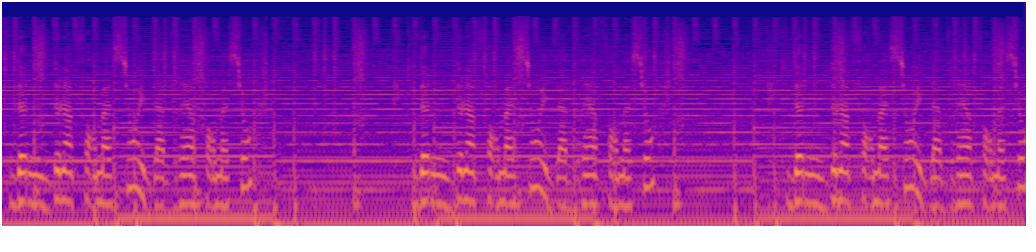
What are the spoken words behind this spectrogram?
Qui donnent de l'information et de la vraie information. Qui donnent de l'information et de la vraie information. Qui donnent de l'information et de la vraie information.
